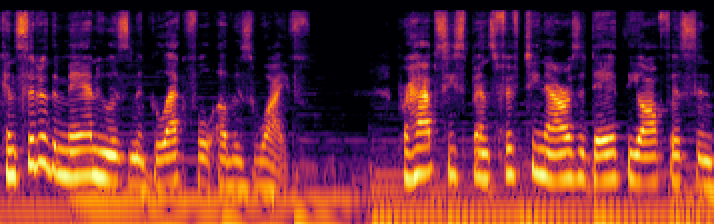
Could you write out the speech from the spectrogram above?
Consider the man who is neglectful of his wife. Perhaps he spends 15 hours a day at the office and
